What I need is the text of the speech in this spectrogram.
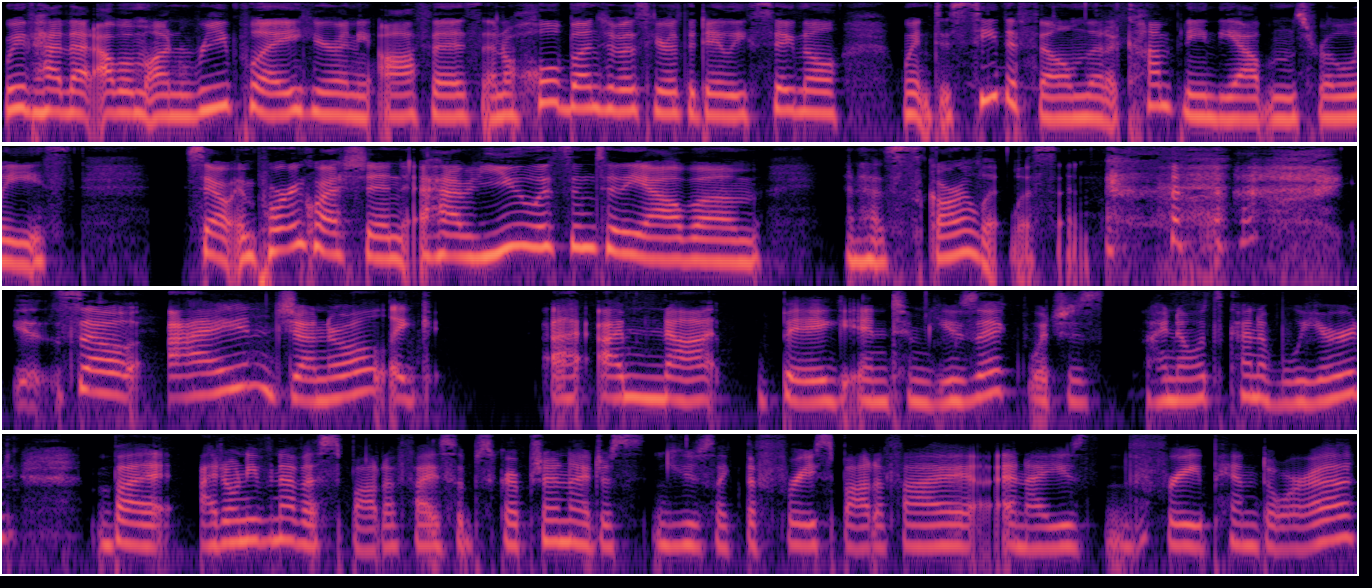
We've had that album on replay here in the office, and a whole bunch of us here at the Daily Signal went to see the film that accompanied the album's release. So, important question Have you listened to the album and has Scarlett listened? so, I, in general, like, I, I'm not big into music, which is I know it's kind of weird, but I don't even have a Spotify subscription. I just use like the free Spotify and I use the free Pandora.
